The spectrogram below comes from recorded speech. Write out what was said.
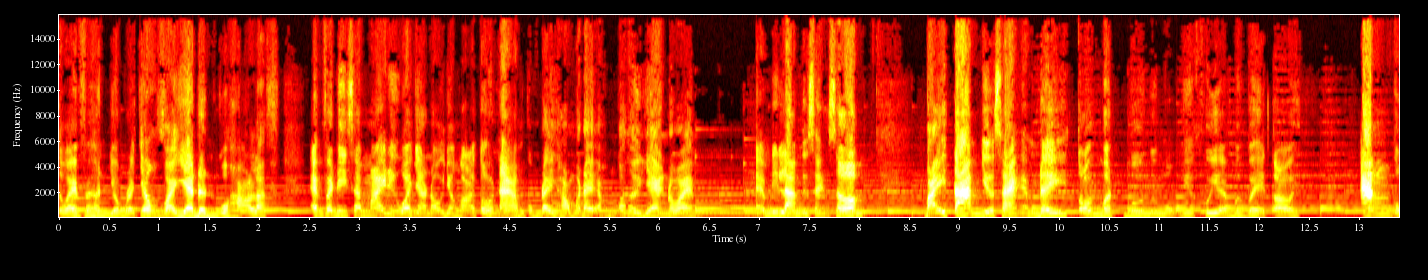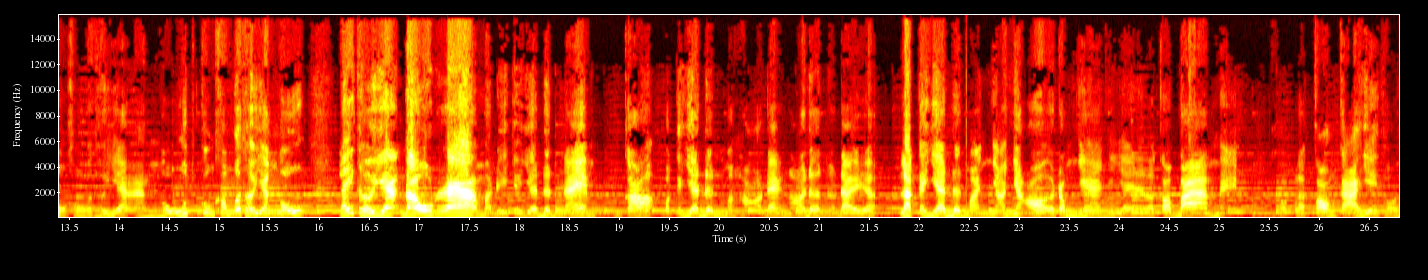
Tụi em phải hình dung ra, chứ không phải gia đình của họ là em phải đi xe máy đi qua nhà nội, nhà ngoại tối nào em cũng đây, không ở đây em không có thời gian đâu em. Em đi làm từ sáng sớm 7 8 giờ sáng em đi, tối mịt 10 11 giờ khuya em mới về tới. Ăn còn không có thời gian ăn, ngủ còn không có thời gian ngủ. Lấy thời gian đâu ra mà để cho gia đình em? Không có. Và cái gia đình mà họ đang nói đến ở đây á, là cái gia đình mà nhỏ nhỏ ở trong nhà như vậy là có ba mẹ hoặc là con cái vậy thôi.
